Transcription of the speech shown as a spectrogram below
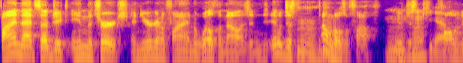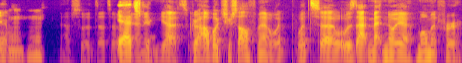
Find that subject in the church, and you're going to find a wealth of knowledge, and it'll just Mhm. dominoes will fall. You'll just keep Yeah. falling in. Mhm. Absolutely, that's Yeah, it's true. Yeah, it's great. How about yourself, man? What what's uh, what was that metanoia moment for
